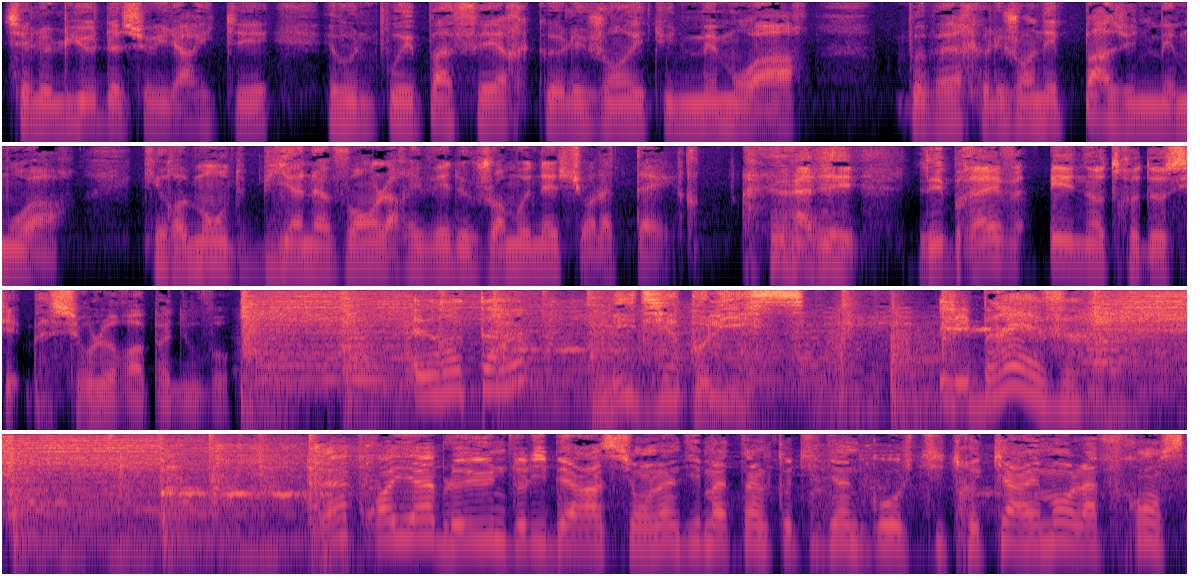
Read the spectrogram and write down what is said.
c'est le lieu de la solidarité, et vous ne pouvez pas faire que les gens aient une mémoire, vous pouvez pas faire que les gens n'aient pas une mémoire, qui remonte bien avant l'arrivée de Jean Monnet sur la Terre. Allez, les brèves et notre dossier bah, sur l'Europe à nouveau. Europe 1, Médiapolis. Les brèves. L'incroyable une de Libération. Lundi matin, le quotidien de gauche titre carrément La France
